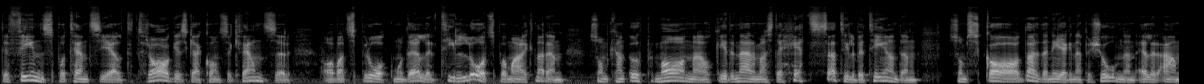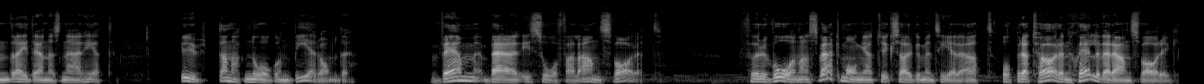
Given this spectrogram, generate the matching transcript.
Det finns potentiellt tragiska konsekvenser av att språkmodeller tillåts på marknaden som kan uppmana och i det närmaste hetsa till beteenden som skadar den egna personen eller andra i dennes närhet, utan att någon ber om det. Vem bär i så fall ansvaret? Förvånansvärt många tycks argumentera att operatören själv är ansvarig,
